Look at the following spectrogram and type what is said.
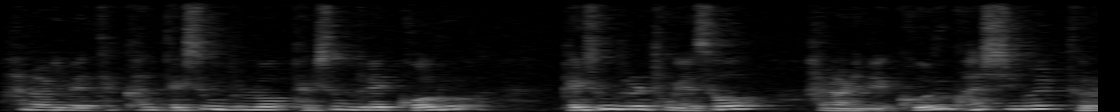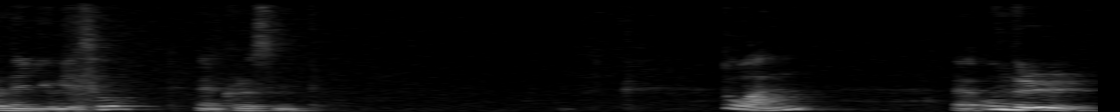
하나님의 택한 백성들로 백성들의 거룩 백성들을 통해서 하나님의 거룩하심을 드러내기 위해서 네, 그렇습니다. 또한 오늘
